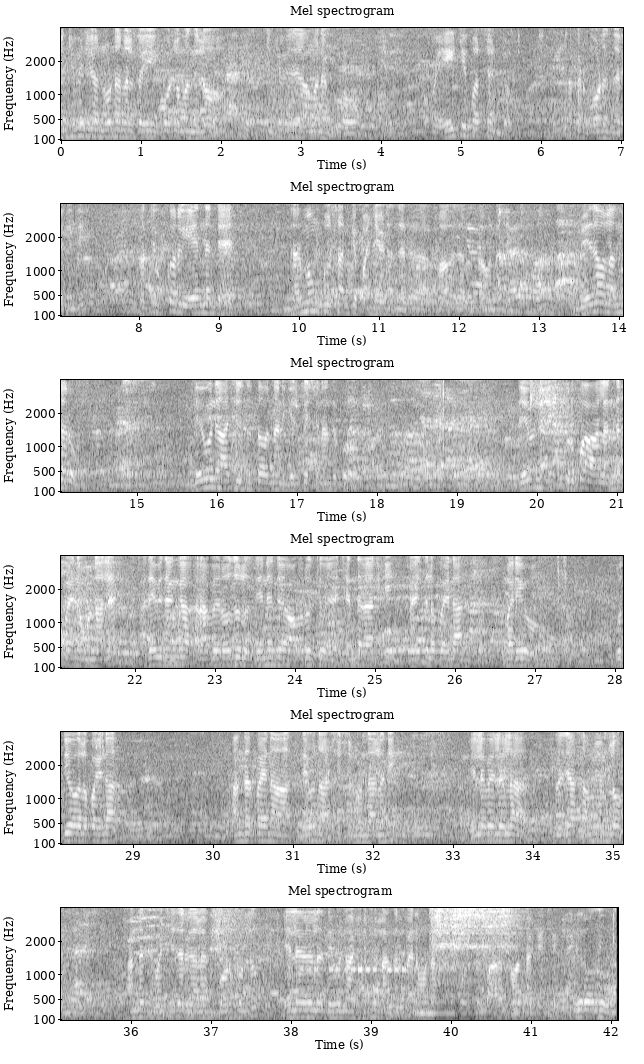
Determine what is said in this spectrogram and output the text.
ఇంచుమించుగా నూట నలభై కోట్ల మందిలో ఇంచుమించుగా మనకు ఒక ఎయిటీ పర్సెంట్ అక్కడ పోవడం జరిగింది. ప్రతి ఒక్కరు ఏంటంటే ధర్మం కోసానికి పనిచేయడం జరగ బాగా జరుగుతూ ఉన్నది. మేధావులందరూ దేవుని ఆశీస్సుతో నన్ను గెలిపించినందుకు దేవుని కృప వాళ్ళందరిపైన ఉండాలి. అదేవిధంగా రాబోయే రోజులు దినదిన అభివృద్ధి చెందడానికి రైతులపైన మరియు ఉద్యోగులపైన అందరిపైన దేవుని ఆశీస్సులు ఉండాలని ఎల్లవెల్లెల ప్రజాస్వామ్యంలో అందరికి మంచి జరగాలని కోరుకుంటూ ఎల్లవెల్లెల దేవుని ఆశీస్సులు అందరిపైన ఉండాలని కోరుకుంటూ భారత్ మాతాకి ఈరోజు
